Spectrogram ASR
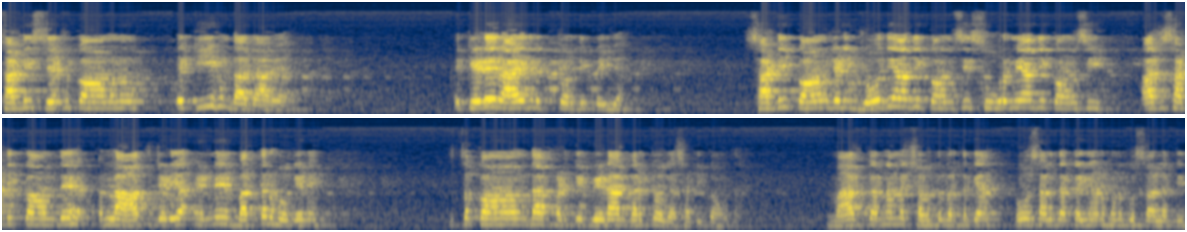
ਸਾਡੀ ਸਿੱਖ ਕੌਮ ਨੂੰ ਇਹ ਕੀ ਹੁੰਦਾ ਜਾ ਰਿਹਾ? ਇਹ ਕਿਹੜੇ ਰਾਹ ਦੇ ਵਿੱਚ ਤੁਰਦੀ ਪਈ ਆ? ਸਾਡੀ ਕੌਮ ਜਿਹੜੀ ਯੋਧਿਆਂ ਦੀ ਕੌਮ ਸੀ, ਸੂਰਮਿਆਂ ਦੀ ਕੌਮ ਸੀ, ਅੱਜ ਸਾਡੀ ਕੌਮ ਦੇ ਹਾਲਾਤ ਜਿਹੜੇ ਆ ਇੰਨੇ ਬਦਤਰ ਹੋ ਗਏ ਨੇ। ਤਾਂ ਕੌਮ ਦਾ ਫੜ ਕੇ ਬੇੜਾ ਗਰਕ ਹੋ ਗਿਆ ਸਾਡੀ ਕੌਮ ਦਾ। ਮਾਫ ਕਰਨਾ, ਮੈਂ ਸ਼ਬਦ ਵਰਤ ਗਿਆ। ਹੋ ਸਕਦਾ ਕਈਆਂ ਨੂੰ ਹੁਣ ਗੁੱਸਾ ਲੱਗੇ।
